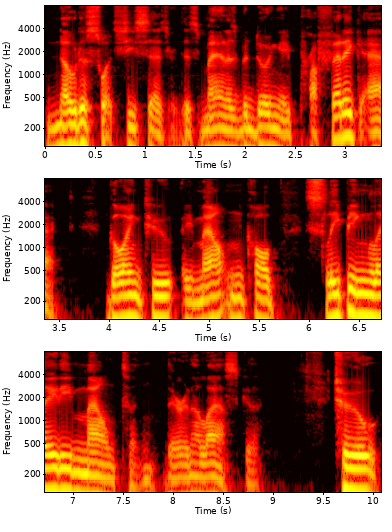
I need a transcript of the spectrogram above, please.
Notice what she says here. This man has been doing a prophetic act, going to a mountain called Sleeping Lady Mountain there in Alaska to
